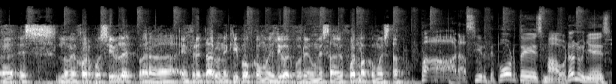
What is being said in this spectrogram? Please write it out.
eh, es lo mejor posible para enfrentar un equipo como el Liverpool en un estado de forma como está. Para Sir Deportes, Mauro Núñez.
